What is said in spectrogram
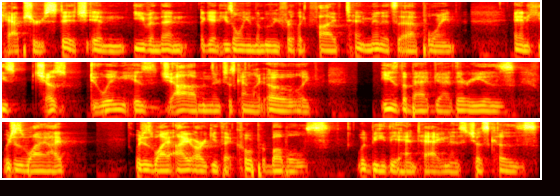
capture stitch and even then again he's only in the movie for like five ten minutes at that point and he's just doing his job and they're just kind of like oh like he's the bad guy. There he is, which is why I, which is why I argue that Cobra Bubbles would be the antagonist, just because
